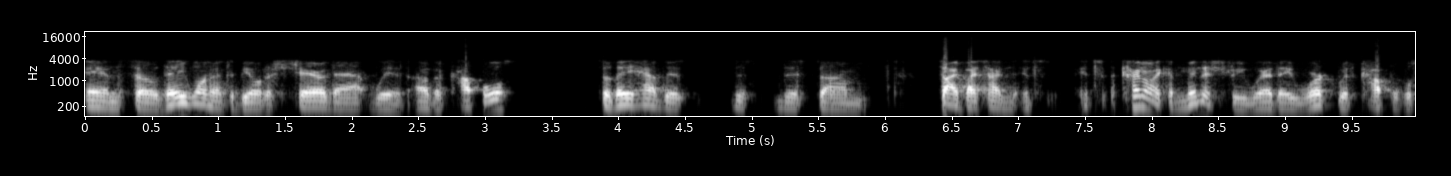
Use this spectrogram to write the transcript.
and so they wanted to be able to share that with other couples. So they have this this this um, side by side. It's it's kind of like a ministry where they work with couples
